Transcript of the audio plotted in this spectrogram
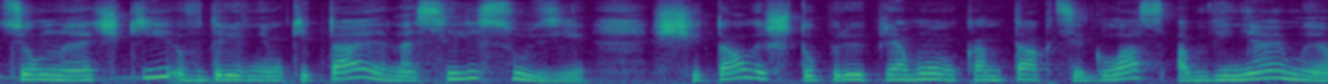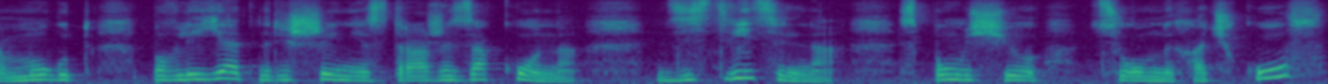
Темные очки в Древнем Китае носили судьи. Считалось, что при прямом контакте глаз обвиняемые могут повлиять на решение стражей закона. Действительно, с помощью темных очков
